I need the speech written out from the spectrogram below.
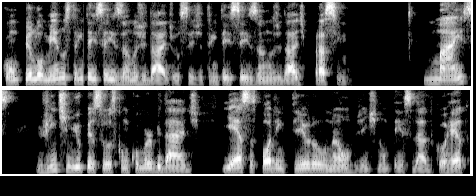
com pelo menos 36 anos de idade, ou seja, 36 anos de idade para cima. Mais 20 mil pessoas com comorbidade. E essas podem ter ou não, a gente não tem esse dado correto,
